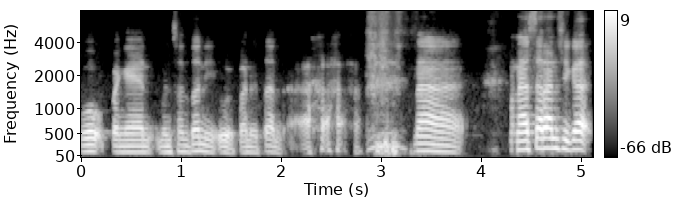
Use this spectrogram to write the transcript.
Aku pengen mencontoh nih, uh, panutan. nah, penasaran sih Kak,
